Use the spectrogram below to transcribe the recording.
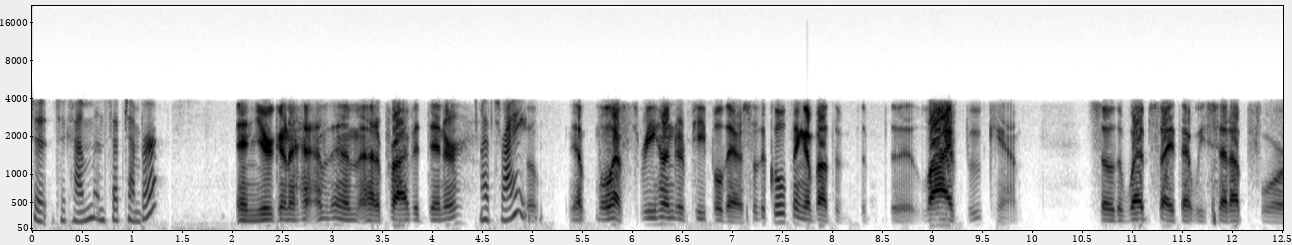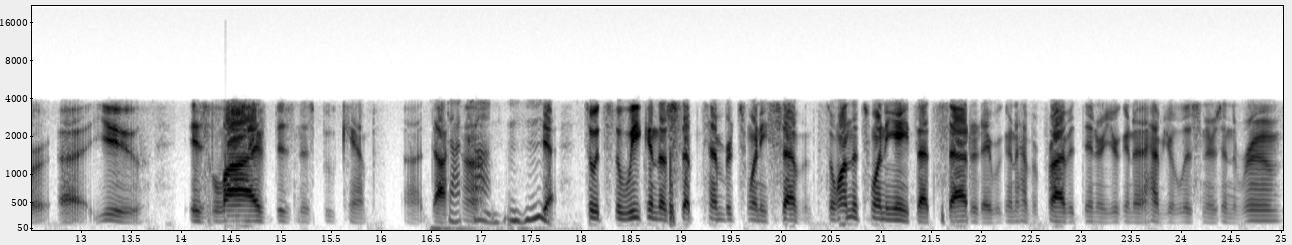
to, to come in September. And you're going to have them at a private dinner. That's right. So, yep, we'll have 300 people there. So the cool thing about the, the, the live boot camp, so the website that we set up for uh, you is livebusinessbootcamp.com. Uh, dot com. com. Mm-hmm. Yeah. So it's the weekend of September 27th. So on the 28th, that's Saturday, we're going to have a private dinner. You're going to have your listeners in the room,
